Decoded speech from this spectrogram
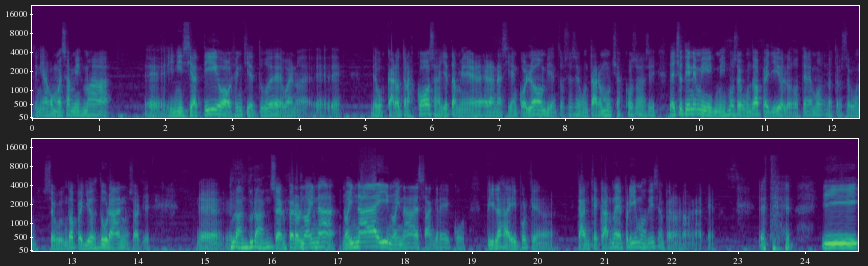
tenía como esa misma eh, iniciativa o esa inquietud de, bueno, de, de, buscar otras cosas. Ella también era, nacida en Colombia, entonces se juntaron muchas cosas así. De hecho, tiene mi mismo segundo apellido, los dos tenemos, nuestro segundo, segundo apellido es Durán, o sea que... Durán, Durán. Ser, pero no hay nada, no hay nada ahí, no hay nada de sangre pilas ahí porque que carne de primos dicen, pero no, nada que. Este, y,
